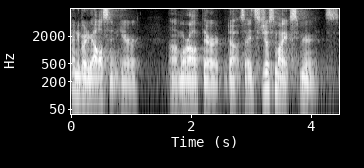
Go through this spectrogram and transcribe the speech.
anybody else in here um, or out there does. It's just my experience.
